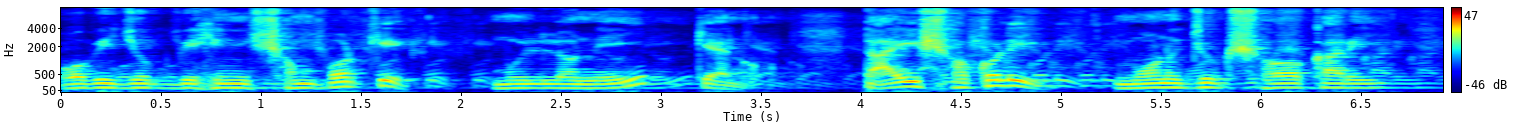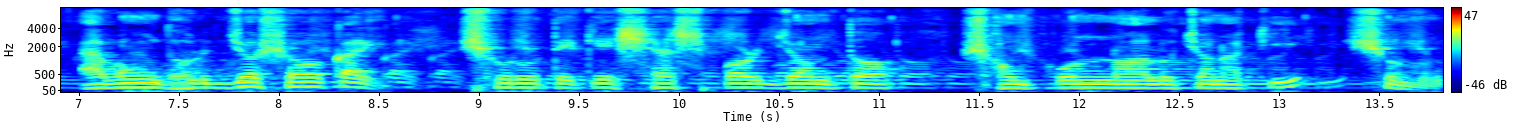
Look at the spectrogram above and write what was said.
অভিযোগবিহীন সম্পর্কে মূল্য নেই কেন। তাই সকলেই মনোযোগ সহকারী এবং ধৈর্য সহকারী শুরু থেকে শেষ পর্যন্ত সম্পূর্ণ আলোচনাটি শুনুন।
